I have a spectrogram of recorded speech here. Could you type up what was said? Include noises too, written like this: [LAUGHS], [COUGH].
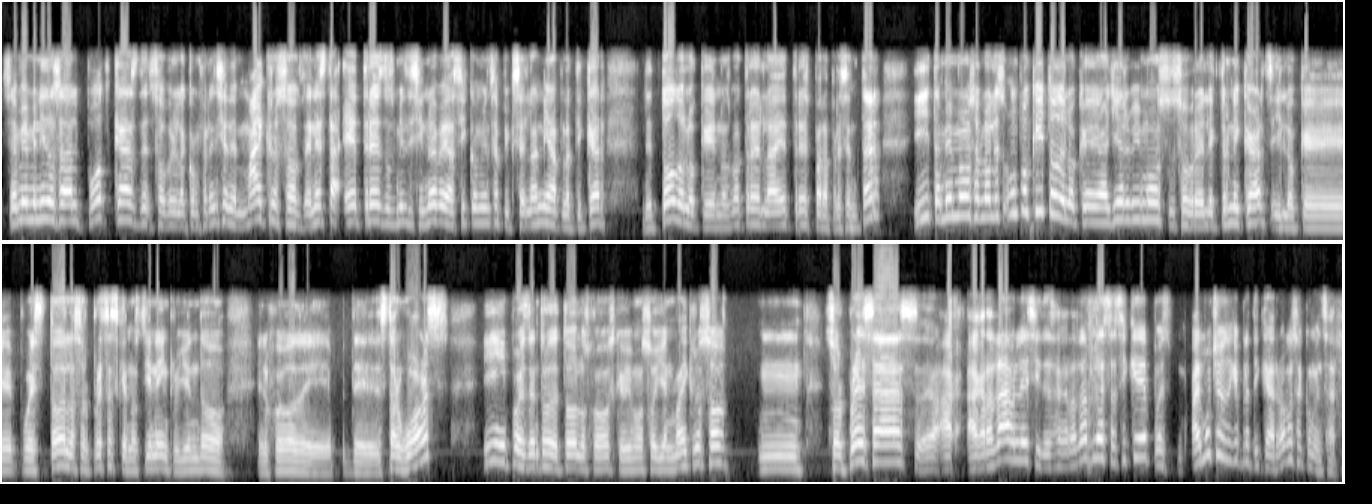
Sean bienvenidos al podcast sobre la conferencia de Microsoft en esta E3 2019. Así comienza Pixelania a platicar de todo lo que nos va a traer la E3 para presentar. Y también vamos a hablarles un poquito de lo que ayer vimos sobre Electronic Arts y lo que, pues, todas las sorpresas que nos tiene, incluyendo el juego de, Star Wars. Y pues dentro de todos los juegos que vimos hoy en Microsoft, mm, sorpresas eh, agradables y desagradables. Así que, pues, hay mucho de qué platicar. Vamos a comenzar.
